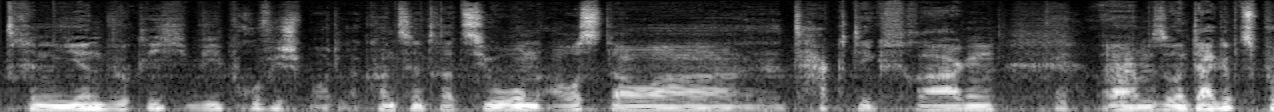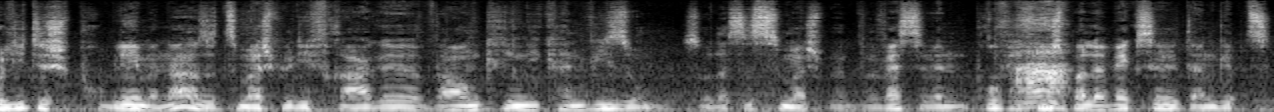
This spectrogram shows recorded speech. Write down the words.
trainieren wirklich wie Profisportler. Konzentration, Ausdauer, Taktikfragen. Okay. Ähm, so, und da gibt's politische Probleme. Ne? Also zum Beispiel die Frage, warum kriegen die kein Visum? So, das ist zum Beispiel, weißt du, wenn ein Profifußballer ah. wechselt, dann gibt's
